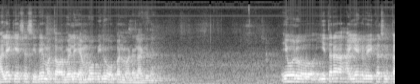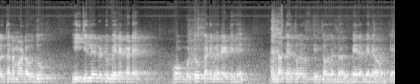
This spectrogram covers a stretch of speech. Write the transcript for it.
ಹಳೆ ಕೇಸಸ್ ಇದೆ ಮತ್ತು ಅವ್ರ ಮೇಲೆ ಎಂ ಒ ಬಿನೂ ಓಪನ್ ಮಾಡಲಾಗಿದೆ. ಇವರು ಈ ಥರ ಹೈ ಎಂಡ್ ವೆಹಿಕಲ್ಸ್ನ ಕಳ್ತನ ಮಾಡೋದು ಈ ಜಿಲ್ಲೆ ಬಿಟ್ಟು ಬೇರೆ ಕಡೆ ಹೋಗ್ಬಿಟ್ಟು ಕಡಿಮೆ ರೇಟಿಗೆ ಒಂದು ಟೆನ್ ತೌಸಂಡ್ ಫಿಫ್ಟೀನ್ ತೌಸಂಡ್ ಬೇರೆ ಬೇರೆ ಅವ್ರಿಗೆ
